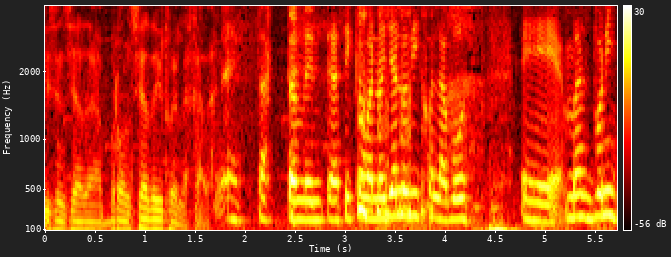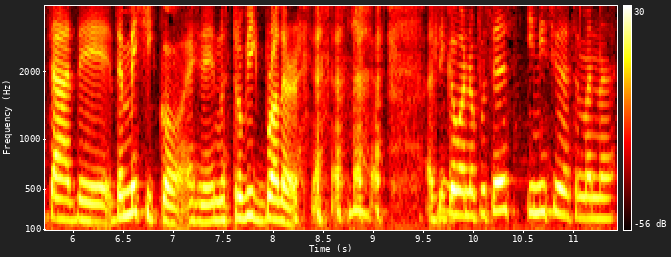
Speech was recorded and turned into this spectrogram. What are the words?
licenciada bronceada y relajada. Exactamente, así que bueno, ya lo dijo la voz eh, más bonita de, de México, eh, nuestro Big Brother. así que bueno, pues es inicio de semana,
